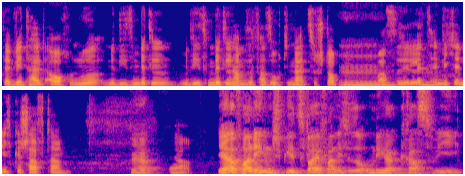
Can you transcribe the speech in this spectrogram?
der wird halt auch nur mit diesen Mitteln, mit diesen Mitteln haben sie versucht, ihn halt zu stoppen, mm. was sie letztendlich ja nicht geschafft haben. Ja. Ja, ja vor allen Dingen in Spiel 2 fand ich das auch mega krass, wie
